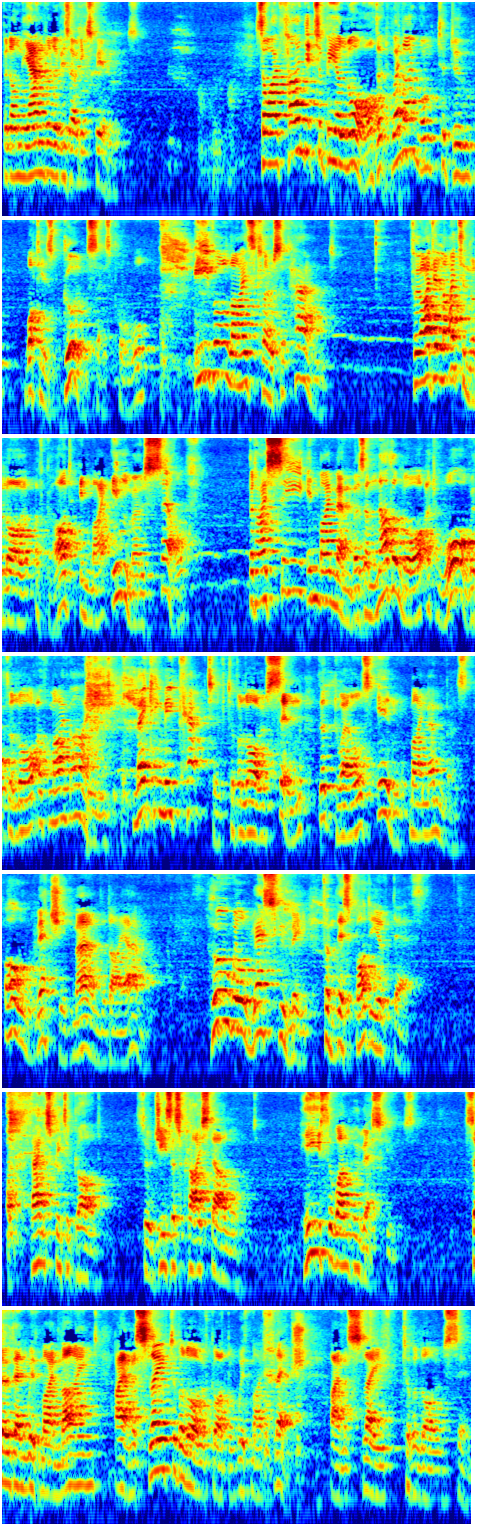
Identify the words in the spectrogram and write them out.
but on the anvil of his own experience. So I find it to be a law that when I want to do what is good, says Paul, evil lies close at hand. For I delight in the law of God in my inmost self, but I see in my members another law at war with the law of my mind, making me captive to the law of sin that dwells in my members. Oh, wretched man that I am! Who will rescue me from this body of death? Thanks be to God through Jesus Christ our Lord. He's the one who rescues. So then, with my mind, I am a slave to the law of God, but with my flesh, I am a slave to the law of sin.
